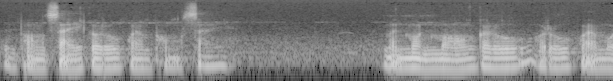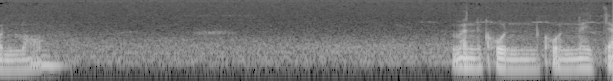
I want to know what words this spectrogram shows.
มันผ่องใสก็รู้ความผ่องใส มันหม่นหมองก็รู้รู้ความหม่นหมอง มันขุนขุนในใจ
